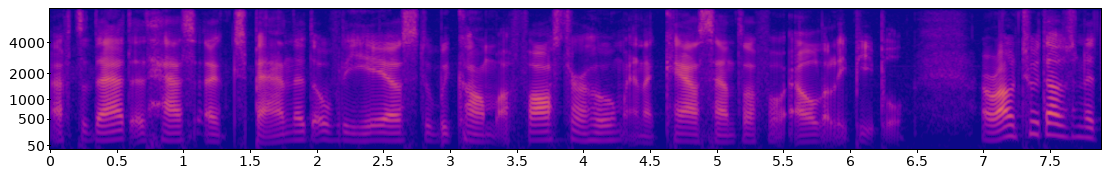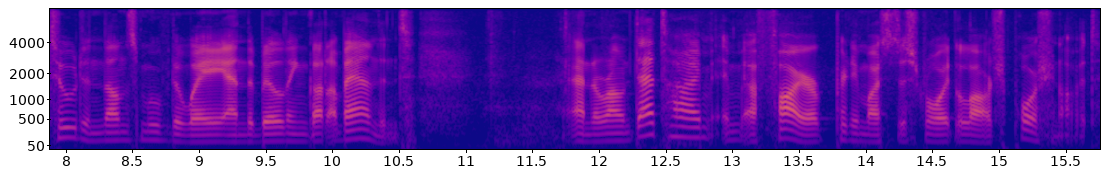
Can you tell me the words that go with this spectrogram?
After that it has expanded over the years to become a foster home and a care center for elderly people. Around 2002 the nuns moved away and the building got abandoned. And around that time a fire pretty much destroyed a large portion of it.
